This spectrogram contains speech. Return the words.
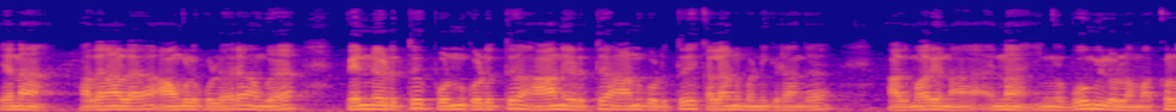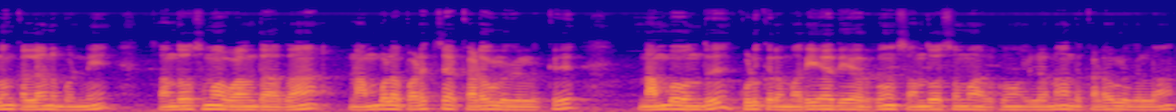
ஏன்னா அதனால் அவங்களுக்குள்ளார அவங்க பெண் எடுத்து பொண்ணு கொடுத்து ஆண் எடுத்து ஆண் கொடுத்து கல்யாணம் பண்ணிக்கிறாங்க. அது மாதிரி நான் என்ன இங்கே பூமியில் உள்ள மக்களும் கல்யாணம் பண்ணி சந்தோஷமாக வாழ்ந்தால் தான் நம்மளை படைத்த கடவுள்களுக்கு நம்ம வந்து கொடுக்குற மரியாதையாக இருக்கும் சந்தோஷமாக இருக்கும். இல்லைன்னா அந்த கடவுள்கள்லாம்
